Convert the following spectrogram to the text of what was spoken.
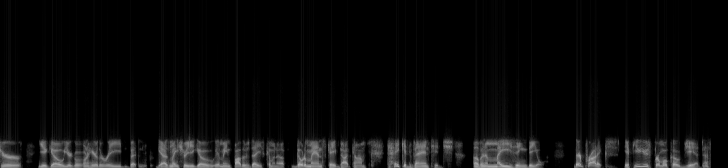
sure you go. You're going to hear the read, but guys, make sure you go. I mean, Father's Day is coming up. Go to manscaped.com. Take advantage of an amazing deal. Their products, if you use promo code JED, that's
